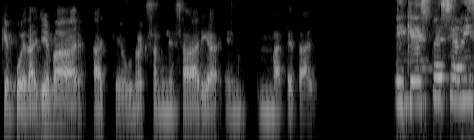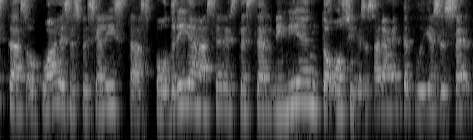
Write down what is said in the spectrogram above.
que pueda llevar a que uno examine esa área en más detalle. ¿Y qué especialistas o cuáles especialistas podrían hacer este cernimiento o si necesariamente pudiese ser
